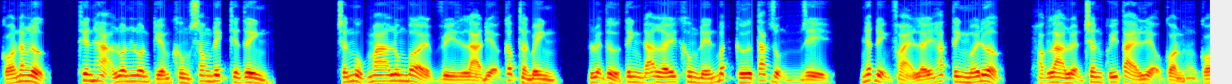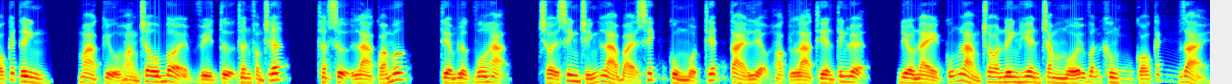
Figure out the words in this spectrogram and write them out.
có năng lực, thiên hạ luôn luôn kiếm không song đích thiên tinh. Chấn ngục ma lung bởi vì là địa cấp thần binh, luyện tử tinh đã lấy không đến bất cứ tác dụng gì, nhất định phải lấy hắc tinh mới được, hoặc là luyện chân quý tài liệu còn có kết tinh, mà cửu Hoàng Châu bởi vì tự thân phẩm chất, thật sự là quá mức, tiềm lực vô hạn, trời sinh chính là bài xích cùng một thiết tài liệu hoặc là thiên tinh luyện, điều này cũng làm cho Ninh Hiên trăm mối vẫn không có cách giải.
